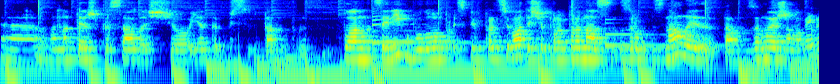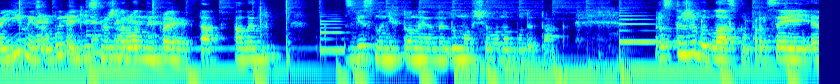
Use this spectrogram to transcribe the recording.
е, Вона теж писала, що я там план на цей рік було співпрацювати, щоб про, про нас знали там за межами України і зробити якийсь міжнародний проєкт. Так, але звісно, ніхто не, не думав, що воно буде так. Розкажи, будь ласка, про цей е,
